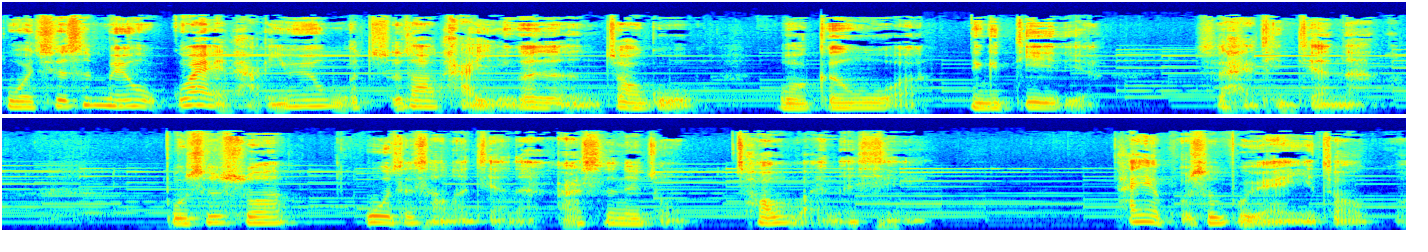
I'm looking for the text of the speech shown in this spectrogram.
我其实没有怪她，因为我知道她一个人照顾我我跟我那个弟弟是还挺艰难的，不是说物质上的艰难，而是那种操不完的心。他也不是不愿意照顾，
